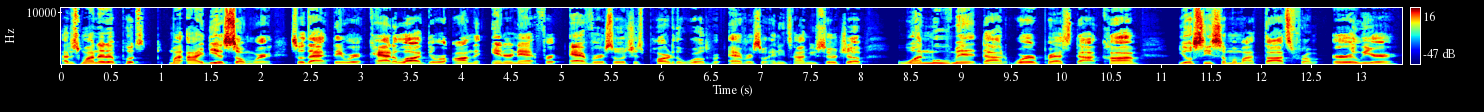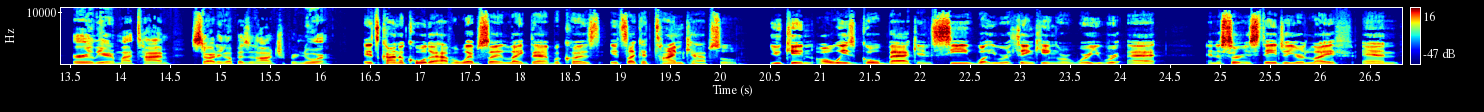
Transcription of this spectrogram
I just wanted to put my ideas somewhere so that they were cataloged, they were on the internet forever. So it's just part of the world forever. So anytime you search up onemovement.wordpress.com, you'll see some of my thoughts from earlier, earlier in my time starting up as an entrepreneur. It's kind of cool to have a website like that because it's like a time capsule. You can always go back and see what you were thinking or where you were at in a certain stage of your life. And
